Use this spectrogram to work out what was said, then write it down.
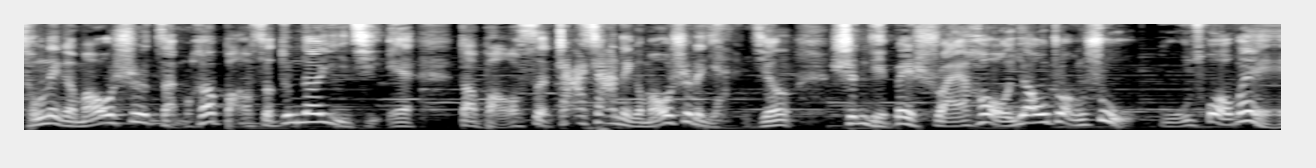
从那个毛狮怎么和宝四蹲到一起，到宝四扎瞎那个毛狮的眼睛，身体被甩后腰撞树，骨错位，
